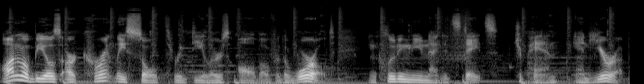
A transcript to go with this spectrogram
Automobiles are currently sold through dealers all over the world, including the United States, Japan, and Europe.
